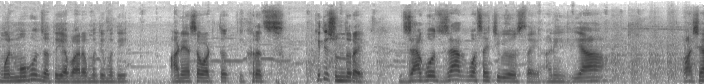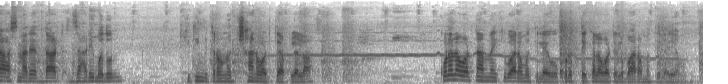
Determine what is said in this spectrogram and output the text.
मन मोहून जातं या बारामतीमध्ये. आणि असं वाटतं की खरंच किती सुंदर आहे. जागोजाग बसायची व्यवस्था आहे. आणि या अशा असणाऱ्या दाट झाडीमधून किती मित्रांनो छान वाटते आपल्याला. कोणाला वाटणार नाही की बारामतीला यावं? प्रत्येकाला वाटेल बारामतीला यावं.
